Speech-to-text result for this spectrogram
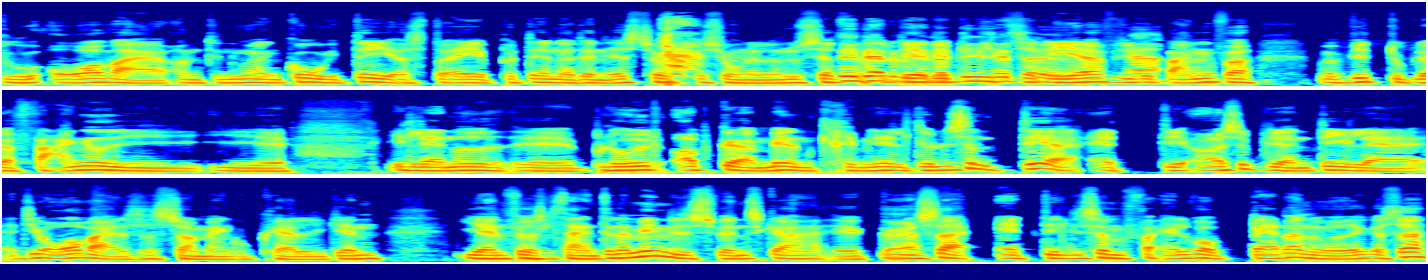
du overvejer, om det nu er en god idé at stå af på den og den S-togstation, eller nu sætter Det er der, du det det, begynder det at blive lidt, pizzeria, fordi ja. du er bange for, hvorvidt du bliver fanget i, i, øh, et eller andet øh, blodigt opgør mellem kriminelle. Det er jo ligesom der, at det også bliver en del af, af de overvejelser, som man kunne kalde igen i anførselstegn. Den almindelige svensker øh, gør mm. sig, at det ligesom for alvor batter noget. Ikke? Og så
